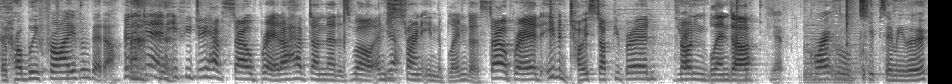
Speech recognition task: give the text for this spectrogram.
They'll probably fry even better. But again, if you do have stale bread, I have done that as well, and just thrown it in the blender. Stale bread, even toast up your bread, throw it in the blender. Yep, great little tips, Emmylou.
